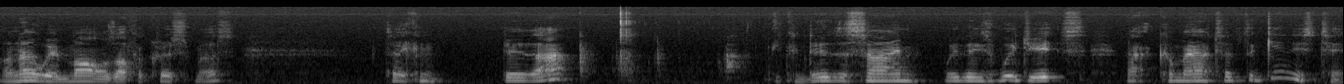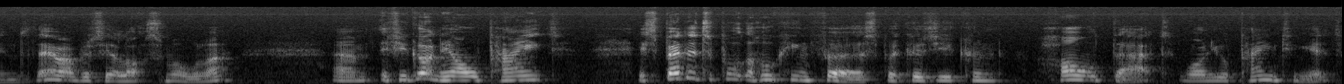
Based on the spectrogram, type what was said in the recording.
I know we're miles off of Christmas, so you can do that. You can do the same with these widgets that come out of the Guinness tins. They're obviously a lot smaller. Um, if you've got any old paint, it's better to put the hook in first because you can hold that while you're painting it.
